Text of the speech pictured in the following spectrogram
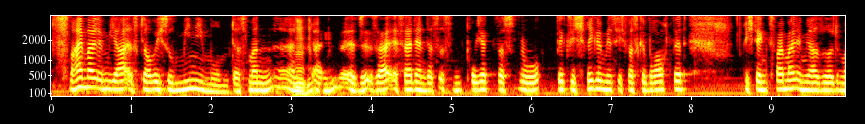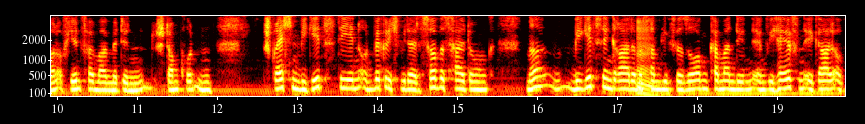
zweimal im Jahr ist, glaube ich, so Minimum, dass man, ein, mhm. ein, es sei denn, das ist ein Projekt, was, wo wirklich regelmäßig was gebraucht wird. Ich denke, zweimal im Jahr sollte man auf jeden Fall mal mit den Stammkunden sprechen, wie geht's denen und wirklich wieder Servicehaltung, ne? Wie geht's denen gerade? Was mhm. haben die für Sorgen? Kann man denen irgendwie helfen? Egal ob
